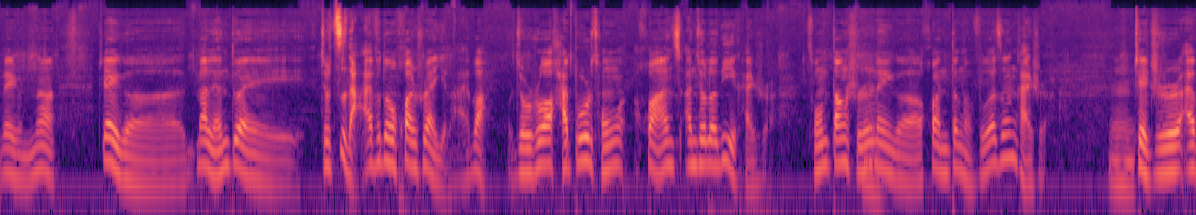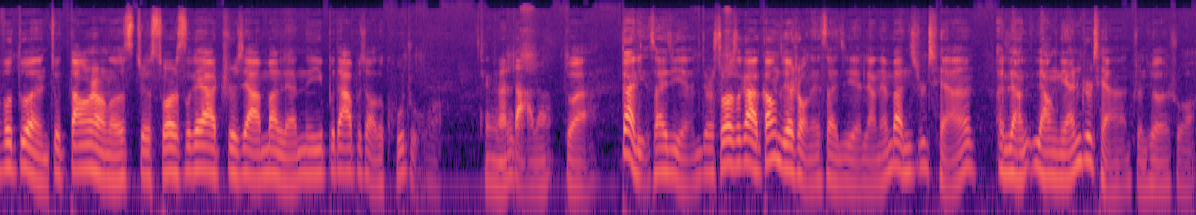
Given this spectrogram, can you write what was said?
为什么呢？这个曼联队就自打埃弗顿换帅以来吧，就是说还不是从换安安切洛蒂开始，从当时那个换邓肯弗格森开始，这支埃弗顿就当上了这索尔斯克亚治下曼联的一不大不小的苦主。挺难打的，对，代理赛季就是索尔斯克亚刚接手那赛季，两年半之前，呃，两两年之前，准确的说，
